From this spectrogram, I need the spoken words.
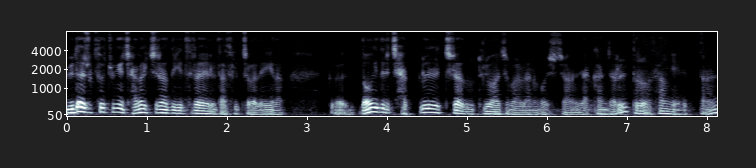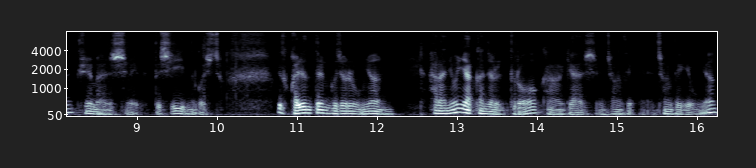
유다 족속 중에 작을지라도 이스라엘을 다스릴 자가 되기나 그 너희들이 작을지라도 두려워하지 말라는 것이죠. 약한 자를 들어 사용하겠다는 주의 말씀의 뜻이 있는 것이죠. 그래서 관련된 구절을 보면 하나님은 약한 자를 들어 강하게 하신 창세, 창세기 보면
